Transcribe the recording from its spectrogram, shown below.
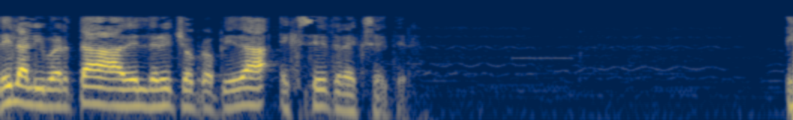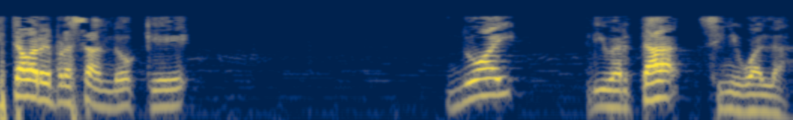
de la libertad, del derecho a propiedad, etcétera, etcétera estaba represando que no hay libertad sin igualdad.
